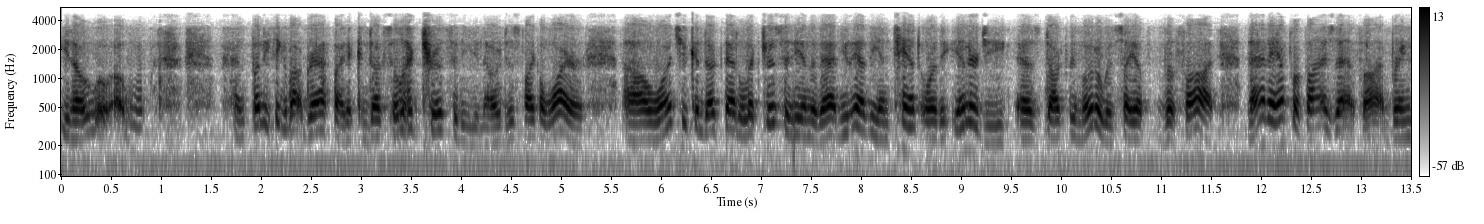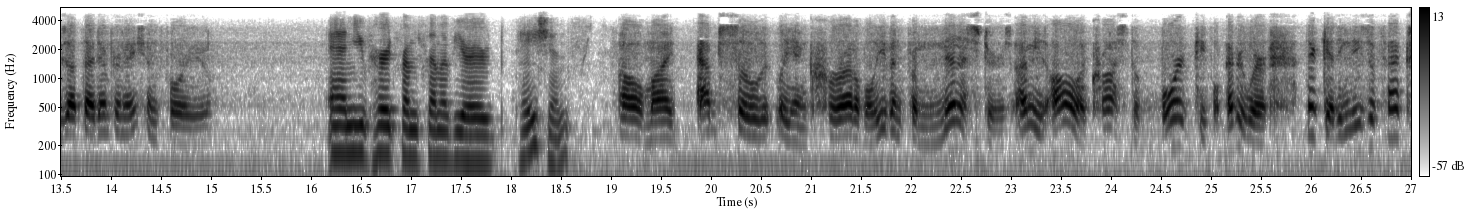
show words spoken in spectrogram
you know, and funny thing about graphite, it conducts electricity, you know, just like a wire. Uh, once you conduct that electricity into that, you have the intent or the energy, as Dr. Emoto would say, of the thought, that amplifies that thought, brings up that information for you. And you've heard from some of your patients Oh my, absolutely incredible. Even from ministers, I mean, all across the board, people everywhere, they're getting these effects.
